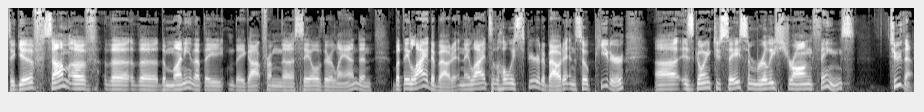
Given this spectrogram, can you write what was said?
to give some of the, the, the money that they, they got from the sale of their land, and, but they lied about it, and they lied to the Holy Spirit about it. And so Peter uh, is going to say some really strong things to them.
